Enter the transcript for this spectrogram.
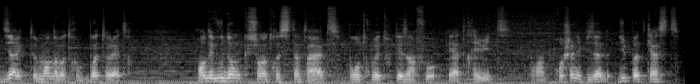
directement dans votre boîte aux lettres. Rendez-vous donc sur notre site internet pour retrouver toutes les infos et à très vite pour un prochain épisode du podcast.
